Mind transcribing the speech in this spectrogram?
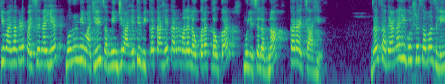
की माझ्याकडे पैसे नाही आहेत म्हणून मी माझी जमीन जी आहे ती विकत आहे कारण मला लवकरात लवकर मुलीचं लग्न करायचं आहे. जर सगळ्यांना ही गोष्ट समजली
